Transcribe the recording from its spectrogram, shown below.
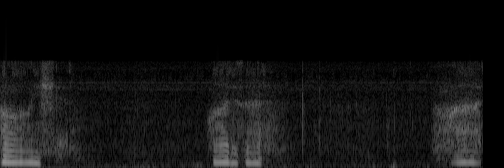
Holy shit. What is that? What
